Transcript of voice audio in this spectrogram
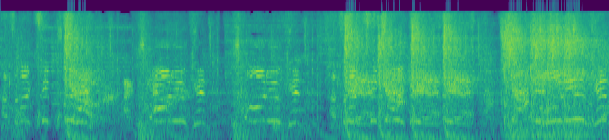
Tatsumaki! Shoryuken! Shoryuken!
